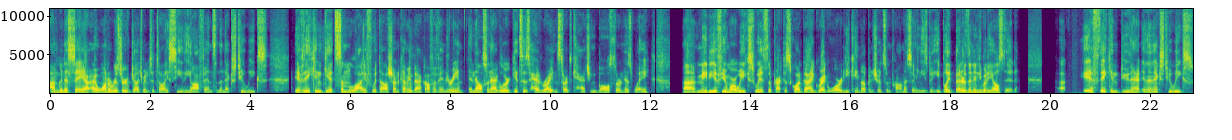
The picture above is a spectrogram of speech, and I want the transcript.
am going to say I, I want to reserve judgment until I see the offense in the next two weeks. If they can get some life with Alshon coming back off of injury and Nelson Agholor gets his head right and starts catching balls thrown his way, uh, maybe a few more weeks with the practice squad guy, Greg Ward. He came up and showed some promise. I mean, he's been, he played better than anybody else did. Uh, if they can do that in the next two weeks,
